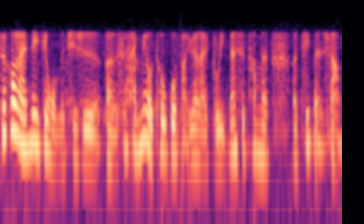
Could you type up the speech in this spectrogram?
所以后来那件我们其实呃是还没有透过法院来处理，但是他们呃基本上。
